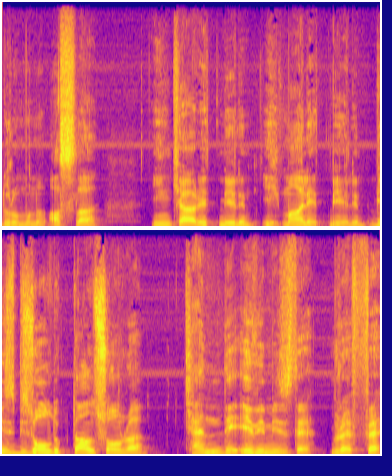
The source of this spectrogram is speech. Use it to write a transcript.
durumunu asla inkar etmeyelim, ihmal etmeyelim. Biz biz olduktan sonra kendi evimizde müreffeh,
